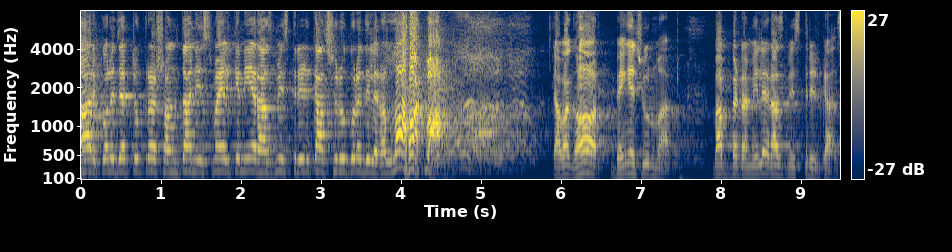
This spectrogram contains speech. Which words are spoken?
আর কলেজের টুকরা সন্তান ইসমাইলকে নিয়ে রাজমিস্ত্রির কাজ শুরু করে দিলেন আল্লাহ আকবার কাবা ঘর, ভেঙে চুরমার। বাপ বেটা মিলে রাজমিস্ত্রির কাজ।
